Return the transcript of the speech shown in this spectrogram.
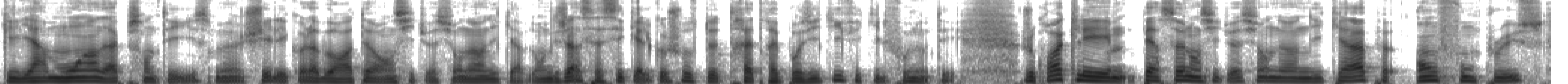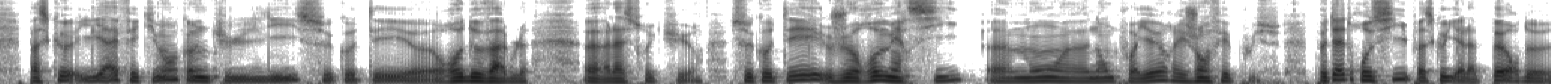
qu'il y a moins d'absentéisme chez les collaborateurs en situation de handicap. Donc déjà, ça c'est quelque chose de très très positif et qu'il faut noter. Je crois que les personnes en situation de handicap en font plus parce qu'il y a effectivement, comme tu le dis, ce côté euh, redevable euh, à la structure. Ce côté, je remercie mon employeur et j'en fais plus. Peut-être aussi parce qu'il y a la peur de,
